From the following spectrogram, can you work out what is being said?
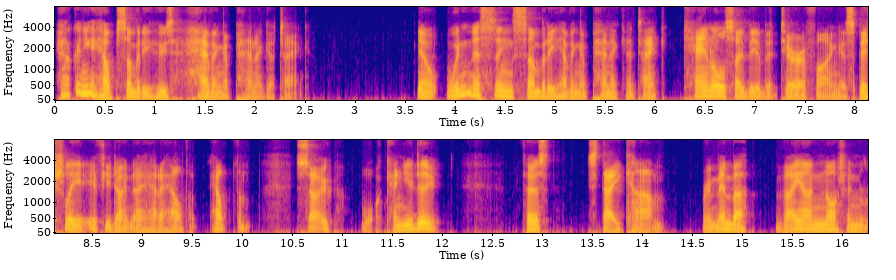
How can you help somebody who's having a panic attack? Now, witnessing somebody having a panic attack can also be a bit terrifying, especially if you don't know how to help, help them. So, what can you do? First, stay calm. Remember, they are not in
